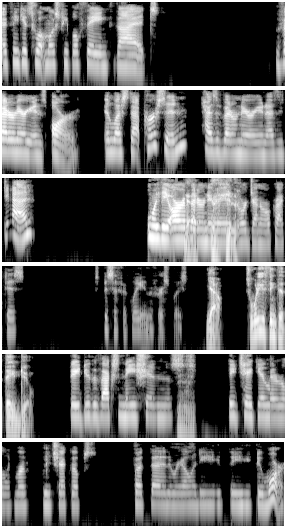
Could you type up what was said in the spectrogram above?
I think it's what most people think that veterinarians are, unless that person has a veterinarian as a dad, or they are a Yeah. veterinarian or general practice specifically in the first place. Yeah. So what do you think that they do? They do the vaccinations, Mhm. they take in their like monthly checkups, but then in reality, they do more.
